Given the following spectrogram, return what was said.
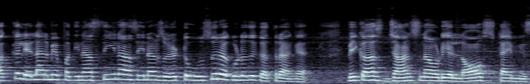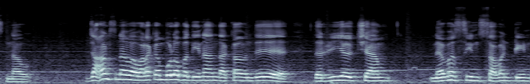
மக்கள் எல்லாருமே பார்த்தீங்கன்னா சீனா சீனான்னு சொல்லிட்டு உசுரை கொடுத்து கத்துறாங்க. பிகாஸ் ஜான்சனாவுடைய லாஸ்ட் டைம் இஸ் நவ் ஜான்சனாவை வழக்கம் போல் பார்த்தீங்கன்னா அந்த அக்கா வந்து the real Sam never seen seventeen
